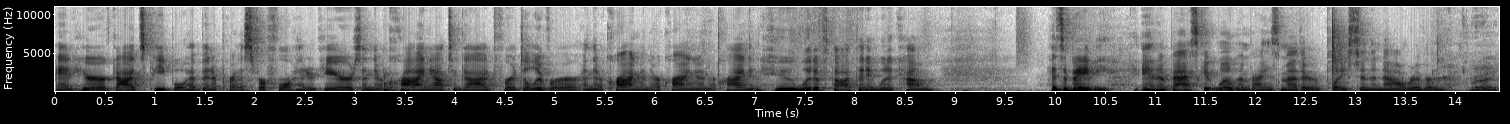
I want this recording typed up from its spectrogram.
And here, God's people have been oppressed for 400 years, and they're crying out to God for a deliverer, and they're crying and they're crying and they're crying. And who would have thought that it would have come as a baby in a basket woven by his mother, placed in the Nile River? Right.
